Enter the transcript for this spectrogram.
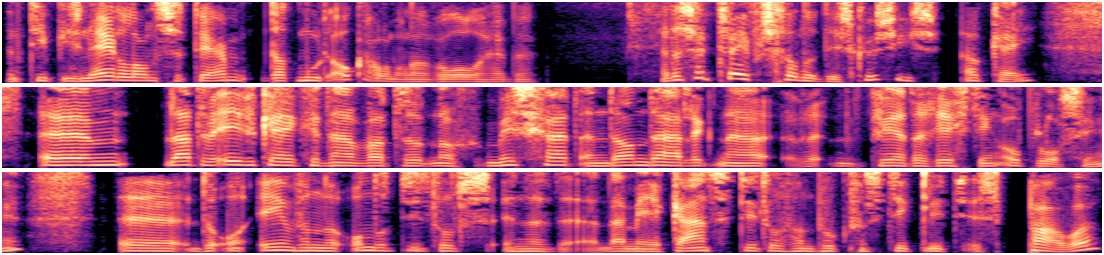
Een typisch Nederlandse term. Dat moet ook allemaal een rol hebben. En dat zijn twee verschillende discussies. Oké. Okay. Um, laten we even kijken naar wat er nog misgaat en dan dadelijk naar verder richting oplossingen. Uh, de, een van de ondertitels in het, de Amerikaanse titel van het boek van Stiglitz is Power.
